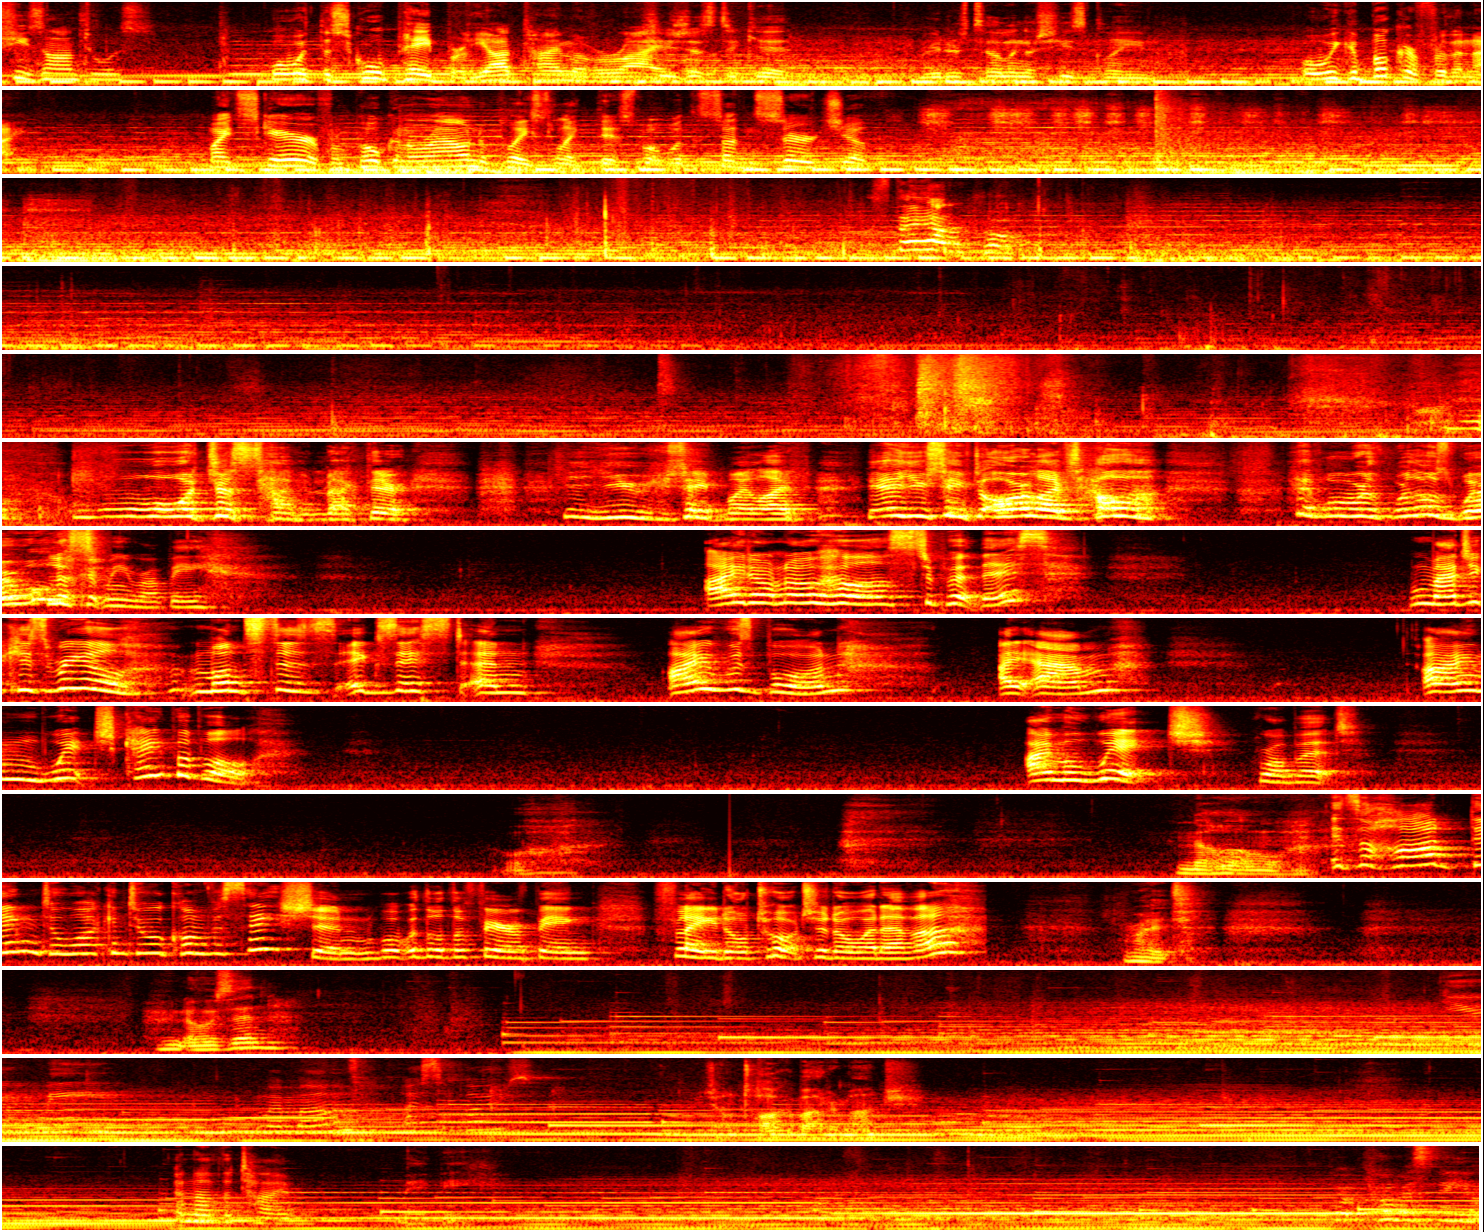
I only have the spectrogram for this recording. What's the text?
Think she's onto us? What with the school paper, the odd time of arrival? She's just a kid. Reader's telling us she's clean. Well, we could book her for the night. Might scare her from poking around a place like this, but with the sudden surge of. There? You, you saved my life. You saved our lives. How? Were, were those werewolves? Look at me, Robbie. I don't know how else to put this. Magic is real. Monsters exist, and I was born. I am. I'm witch capable. I'm a witch, Robert. No. It's a hard thing to work into a conversation, what with all the fear of being flayed or tortured or whatever. Right. Who knows then? You, me, my mum, I suppose. We don't talk about her much. Another time,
